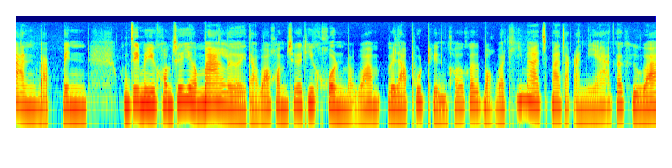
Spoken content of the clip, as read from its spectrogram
กันแบบเป็นจริงมันมีความเชื่อเยอะมากเลย แต่ว่าความเชื่อที่คนแบบว่าเวลาพูดถึงเขาก็จะบอกว่าที่มามาจากอันนี้ก็คือว่า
